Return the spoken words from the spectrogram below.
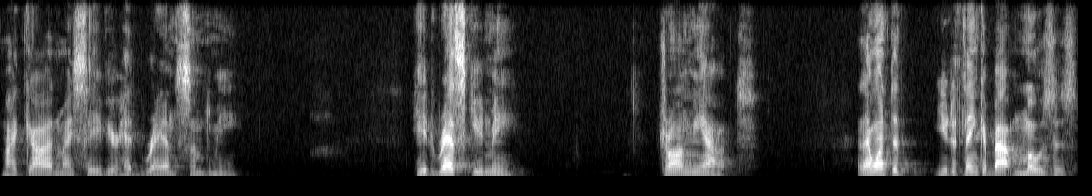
My God, my Savior, had ransomed me. He had rescued me, drawn me out. And I want to, you to think about Moses.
